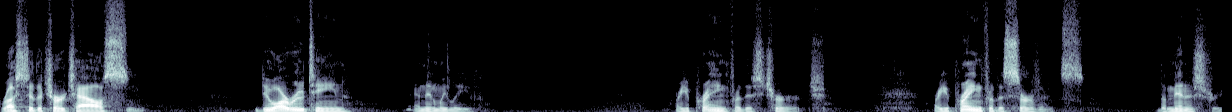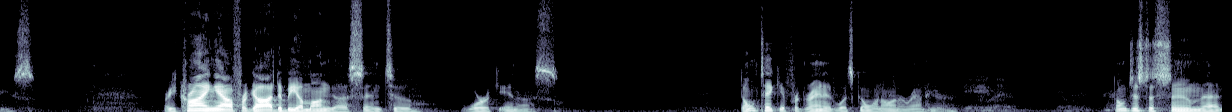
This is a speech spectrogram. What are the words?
rush to the church house, do our routine, and then we leave? Are you praying for this church? Are you praying for the servants, the ministries? Are you crying out for God to be among us and to work in us? Don't take it for granted what's going on around here. Don't just assume that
